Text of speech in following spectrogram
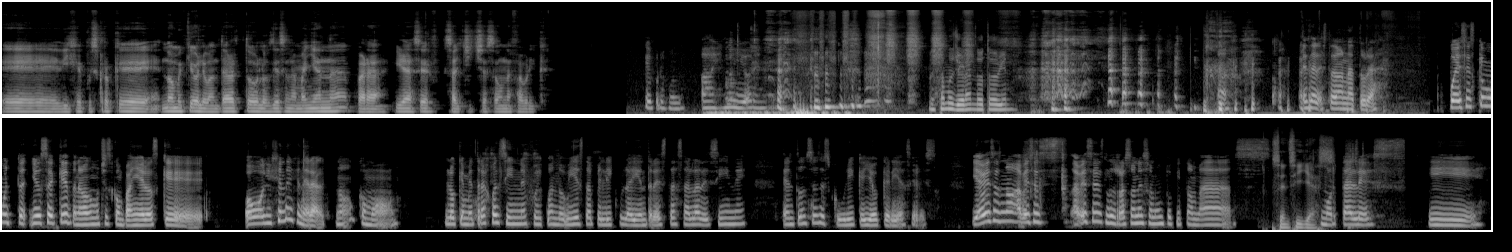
eh, dije, pues creo que no me quiero levantar todos los días en la mañana para ir a hacer salchichas a una fábrica. Qué profundo. Ay, no lloren. no estamos llorando, todo bien. Ah, es el estado natural. Pues es que yo sé que tenemos muchos compañeros que, o en general, ¿no? Como lo que me trajo al cine fue cuando vi esta película y entré a esta sala de cine entonces descubrí que yo quería hacer eso. Y a veces no, a veces, a veces las razones son un poquito más sencillas, mortales y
